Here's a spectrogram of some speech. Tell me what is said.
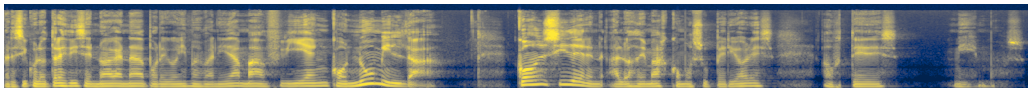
Versículo 3 dice, no hagan nada por egoísmo y vanidad, más bien con humildad. Consideren a los demás como superiores a ustedes mismos.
